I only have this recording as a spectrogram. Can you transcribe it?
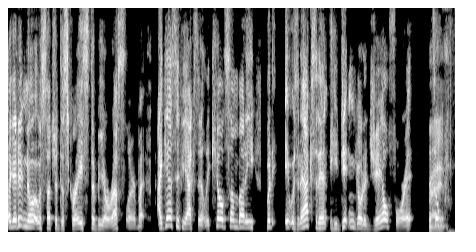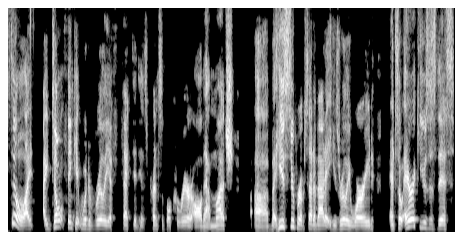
Like, I didn't know it was such a disgrace to be a wrestler, but I guess if he accidentally killed somebody, but it was an accident, he didn't go to jail for it. Right. So, still, I, I don't think it would have really affected his principal career all that much. Uh, but he's super upset about it. He's really worried. And so Eric uses this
